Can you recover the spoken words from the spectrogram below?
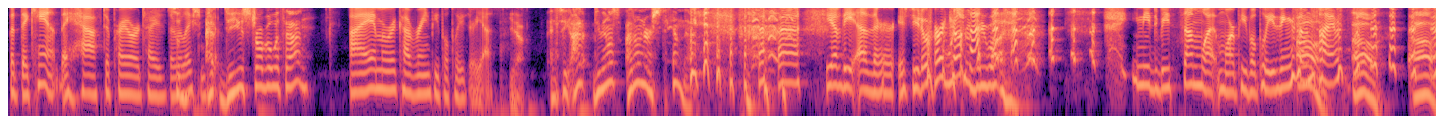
but they can't. They have to prioritize the relationship. Do you struggle with that? I am a recovering people pleaser, yes. Yeah. And see, I, to be honest, I don't understand that. You have the other issue to work Which on. would be what? You need to be somewhat more people pleasing oh, sometimes. Oh, oh,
